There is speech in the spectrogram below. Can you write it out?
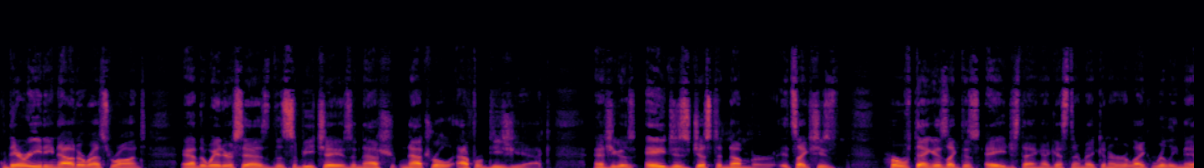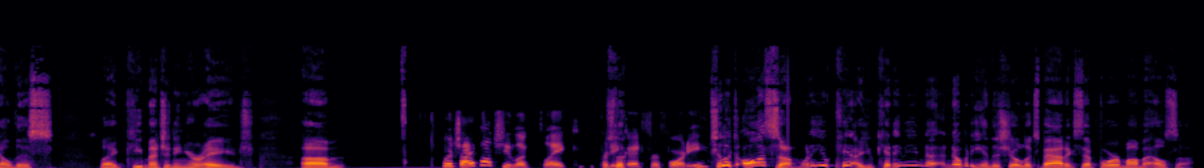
they're eating out at a restaurant, and the waiter says the ceviche is a nat- natural aphrodisiac. And she goes, age is just a number. It's like she's, her thing is like this age thing. I guess they're making her like really nail this. Like, keep mentioning your age. Um, Which I thought she looked like pretty looked- good for 40. she looked awesome. What are you kidding? Are you kidding me? No, nobody in this show looks bad except for Mama Elsa.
